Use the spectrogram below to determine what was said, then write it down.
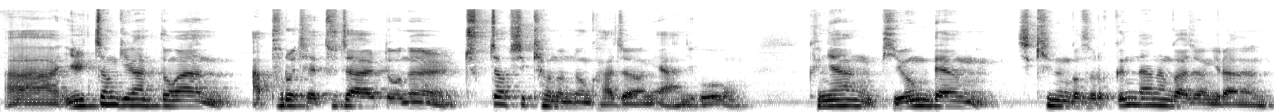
아, 일정 기간 동안 앞으로 재투자할 돈을 축적시켜 놓는 과정이 아니고 그냥 비용 대응 시키는 것으로 끝나는 과정이라는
